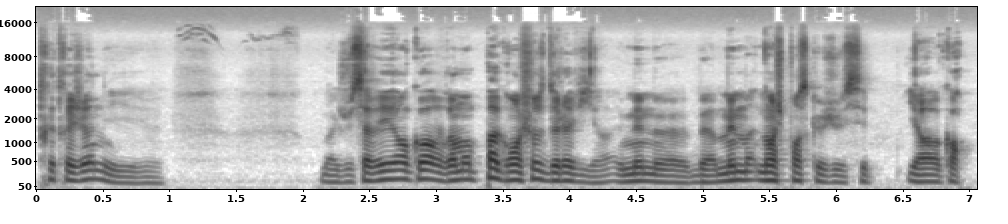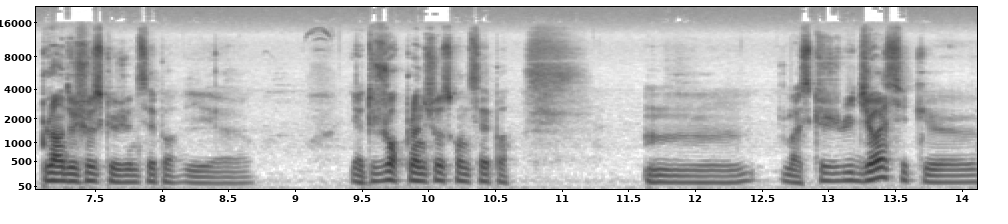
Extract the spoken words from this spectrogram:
très très jeune et bah, je savais encore vraiment pas grand chose de la vie. Hein. Et même, bah, même maintenant, je pense que je sais. Il y a encore plein de choses que je ne sais pas. Et il y a toujours plein de choses qu'on ne sait pas. Hum, bah, ce que je lui dirais, c'est que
